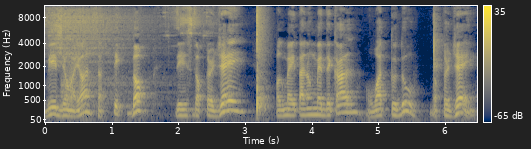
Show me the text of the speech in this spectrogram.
video ngayon sa TikTok. This is Dr. J. Pag may tanong medical, what to do? Dr. J.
